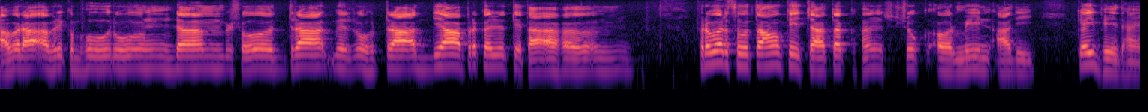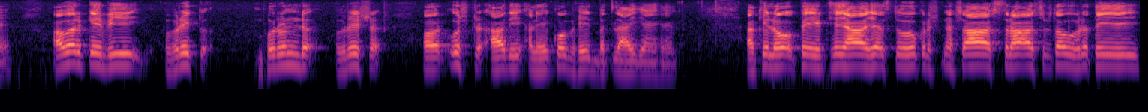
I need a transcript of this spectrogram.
अवरा अवृक भूरुंडोद्राद्या प्रकृतिता प्रवर श्रोताओं के चातक, हंस, शुक और मीन आदि कई भेद हैं। अवर के भी वृक भुरुंड, वृष और उष्ट आदि अनेकों भेद बतलाए गए हैं। अखिलोपेक्षयास्तु कृष्ण शास्त्राश्रुतौ व्रति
